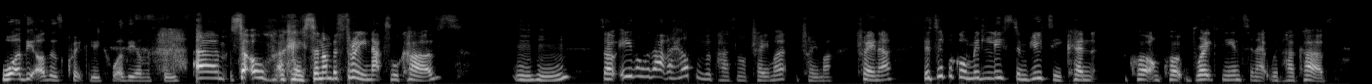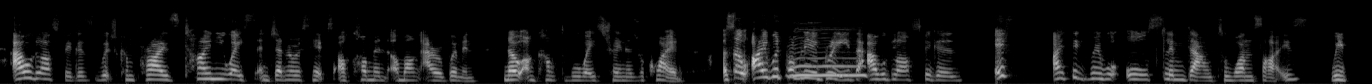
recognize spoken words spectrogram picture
What are the others quickly? What are the other three? Um. So oh, okay. So number three, natural curves. Mm-hmm. So even without the help of a personal trainer, trainer, trainer, the typical Middle Eastern beauty can quote unquote break the internet with her curves. Hourglass figures, which comprise tiny waists and generous hips, are common among Arab women. No uncomfortable waist trainers required. So I would probably agree that hourglass figures, if I think we were all slimmed down to one size, we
